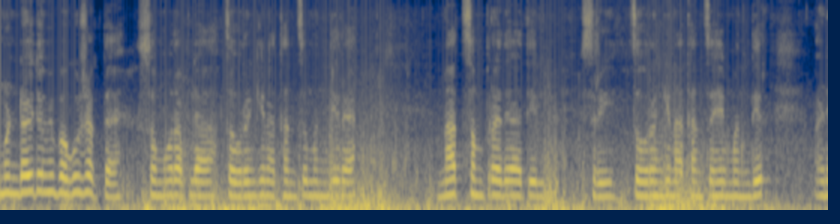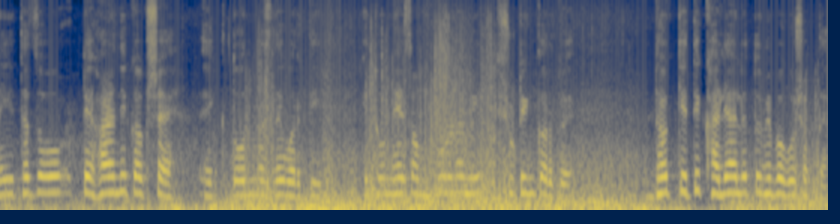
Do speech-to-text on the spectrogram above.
मंडळी तुम्ही बघू शकताय समोर आपल्या चौरंगीनाथांचं मंदिर आहे. नाथ संप्रदायातील श्री चौरंगीनाथांचं हे मंदिर. आणि इथं जो टेहाळणी कक्ष आहे एक दोन मजलेवरती इथून हे संपूर्ण मी शूटिंग करतोय. ढग किती खाली आले तुम्ही बघू शकताय.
